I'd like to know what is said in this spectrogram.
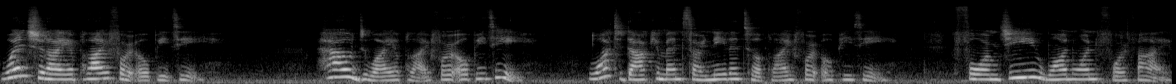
When should I apply for OPT? How do I apply for OPT? What documents are needed to apply for OPT? Form G1145.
